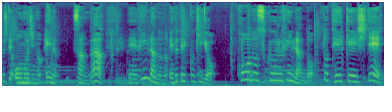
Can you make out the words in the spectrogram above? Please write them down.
そして大文字の N さんが、えー、フィンランドのエブテック企業コードスクールフィンランドと提携して、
